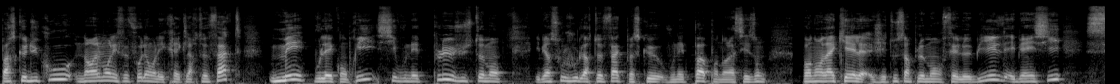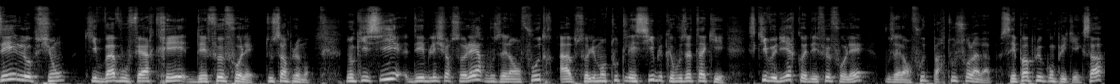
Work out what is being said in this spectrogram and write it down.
Parce que du coup, normalement, les feux follets, on les crée avec l'artefact, mais vous l'avez compris, si vous n'êtes plus justement eh bien, sous le joug de l'artefact parce que vous n'êtes pas pendant la saison pendant laquelle j'ai tout simplement fait le build, et eh bien ici, c'est l'option qui va vous faire créer des feux follets, tout simplement. Donc ici, des blessures solaires, vous allez en foutre à absolument toutes les cibles que vous attaquez. Ce qui veut dire que des feux follets, vous allez en foutre partout sur la map. C'est pas plus compliqué que ça.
